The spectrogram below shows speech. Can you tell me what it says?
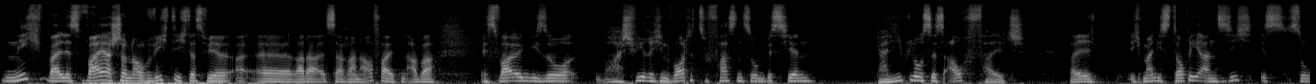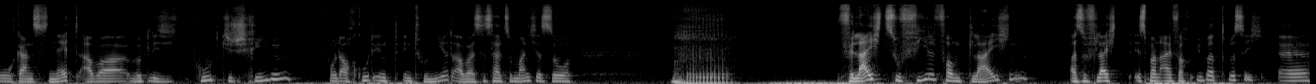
Nicht, weil es war ja schon auch wichtig, dass wir äh, Radar als daran aufhalten, aber es war irgendwie so, boah, schwierig in Worte zu fassen, so ein bisschen, ja, lieblos ist auch falsch. Weil ich meine, die Story an sich ist so ganz nett, aber wirklich gut geschrieben und auch gut intoniert, aber es ist halt so manches so vielleicht zu viel vom Gleichen. Also vielleicht ist man einfach überdrüssig, äh,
